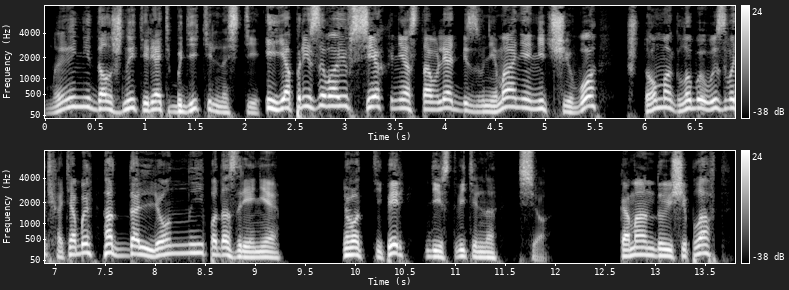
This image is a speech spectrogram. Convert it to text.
мы не должны терять бдительности, и я призываю всех не оставлять без внимания ничего, что могло бы вызвать хотя бы отдаленные подозрения. Вот теперь действительно все. Командующий Плафт,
